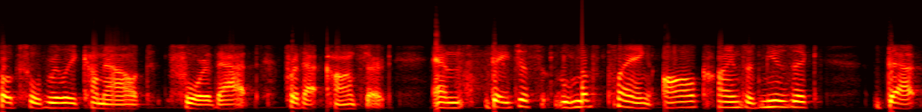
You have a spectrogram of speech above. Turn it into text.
folks will really come out for that for that concert. And they just love playing all kinds of music that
